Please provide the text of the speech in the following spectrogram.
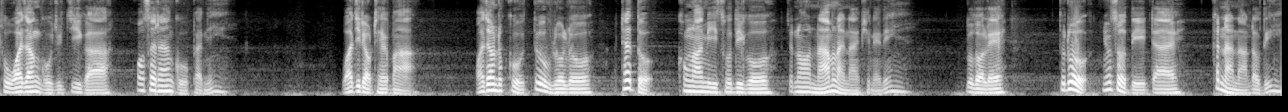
ထိုဝါကြောင်ကိုကြည့်ကြည့်ကဟောစတန်းကိုဖတ်မည်ဝါကြီးတော်ထဲမှာဝါကြောင်တစ်ခုသူ့လိုလိုအထက်သို့ခုံလာမည်ဆိုသည်ကိုကျွန်တော်နားမလည်နိုင်ဖြစ်နေသည်သို့တော်လည်းသူတို့ညွှန်ဆိုသည့်အတိုင်းခဏနာလောက်သည်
